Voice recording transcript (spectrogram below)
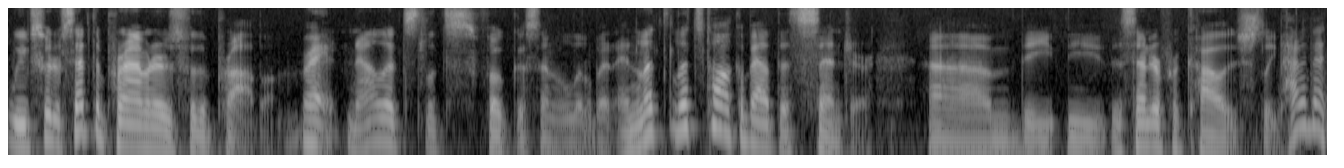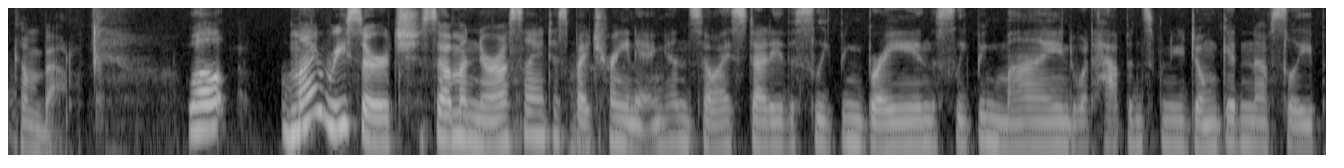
we've sort of set the parameters for the problem. Right. Now let's let's focus in a little bit and let's let's talk about the center, um, the, the the Center for College Sleep. How did that come about? Well, my research so i'm a neuroscientist by training and so i study the sleeping brain the sleeping mind what happens when you don't get enough sleep.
